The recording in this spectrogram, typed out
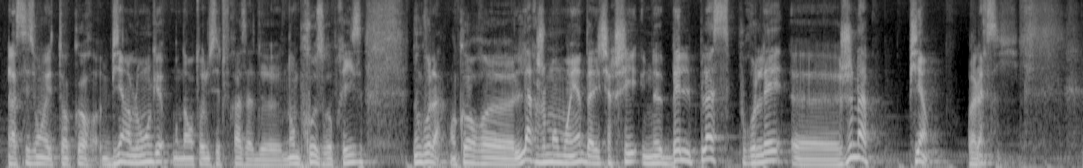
La saison est encore bien longue. On a entendu cette phrase à de nombreuses reprises. Donc voilà, encore euh, largement moyen d'aller chercher une belle place pour les euh. Voilà. Merci.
